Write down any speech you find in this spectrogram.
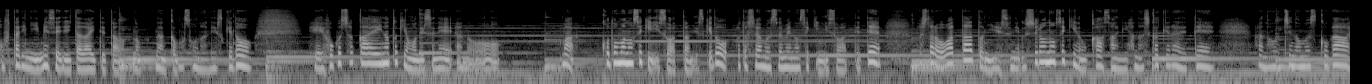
お二人にメッセージ頂いてたのなんかもそうなんですけど、えー、保護者会の時もですねあのまあ子供の席に座ったんですけど私は娘の席に座っててそしたら終わった後にですね後ろの席のお母さんに話しかけられてあのうちの息子が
